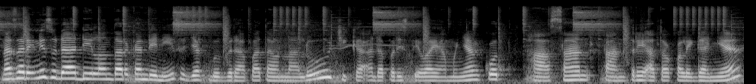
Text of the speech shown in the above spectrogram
Nazar ini sudah dilontarkan Denny sejak beberapa tahun lalu jika ada peristiwa yang menyangkut Hasan, Tantri atau koleganya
